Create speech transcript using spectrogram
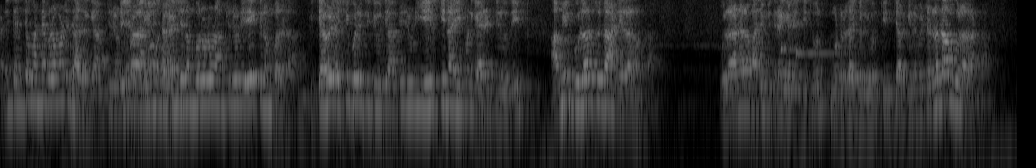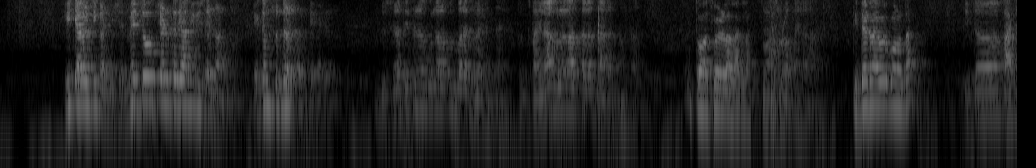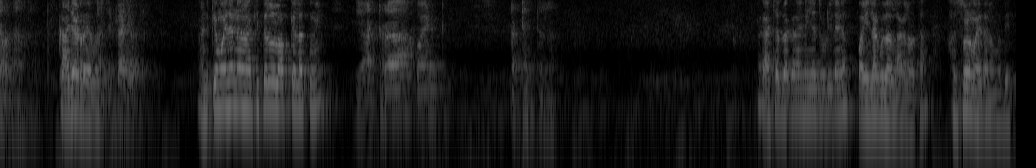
आणि त्यांच्या म्हणण्याप्रमाणे झालं की आमची जोडी पळाली आणि सांगत होते. सगळ्यांचे नंबर ओढून आमची जोडी एक नंबरला. की त्यावेळी अशी परिस्थिती होती आमची जोडी येईल की नाही पण गॅरंटी नव्हती. आम्ही गुलाल सुद्धा आणलेला नव्हता. गुलाल आणायला माझे मित्र गेले तिथून मोटरसायकल घेऊन तीन चार किलोमीटरला जाऊन गुलाल आणला. ही त्यावेळची कंडिशन म्हणजे तो क्षण कधी आम्ही विसरणार नाही. एकदम सुंदर झालं ते मैदान दुसरा तिसरा गुलाल आपण बऱ्याच वेळा घेतला आहे पण पहिला गुलाल तागत लागत नव्हता. तो असोळला लागला. तो आसोळा पहिला लागला. तिथे ड्रायव्हर कोण होता? तिथं काजा होता आपला काजा ड्रायव्हर काजा. जेवढं आणि ते मैदान अं, कितीला लॉक केलात तुम्ही? ते अठरा पॉईंट अठ्ठ्याहत्तरला अशा प्रकारे या जोडीला आहे ना पहिला गुलाल लागला होता हसोळ मैदानामध्ये.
